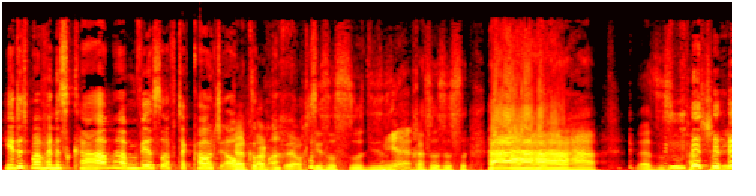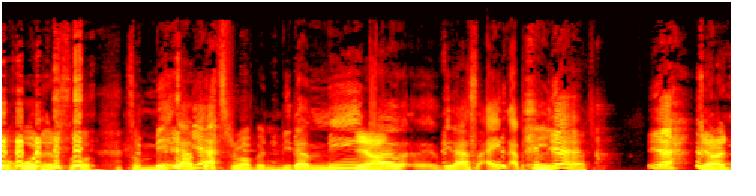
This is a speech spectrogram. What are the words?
jedes Mal, wenn es kam, haben wir es auf der Couch auch gemacht. auch, auch dieses, so dieses Ja. Das ist so, ha, ha, ha, ha. das ist fast schon ironisch, so, so mega Ja. Witz, Robin, wieder mega, Ja. äh, wieder das ein abgeliefert. Ja. Ja,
